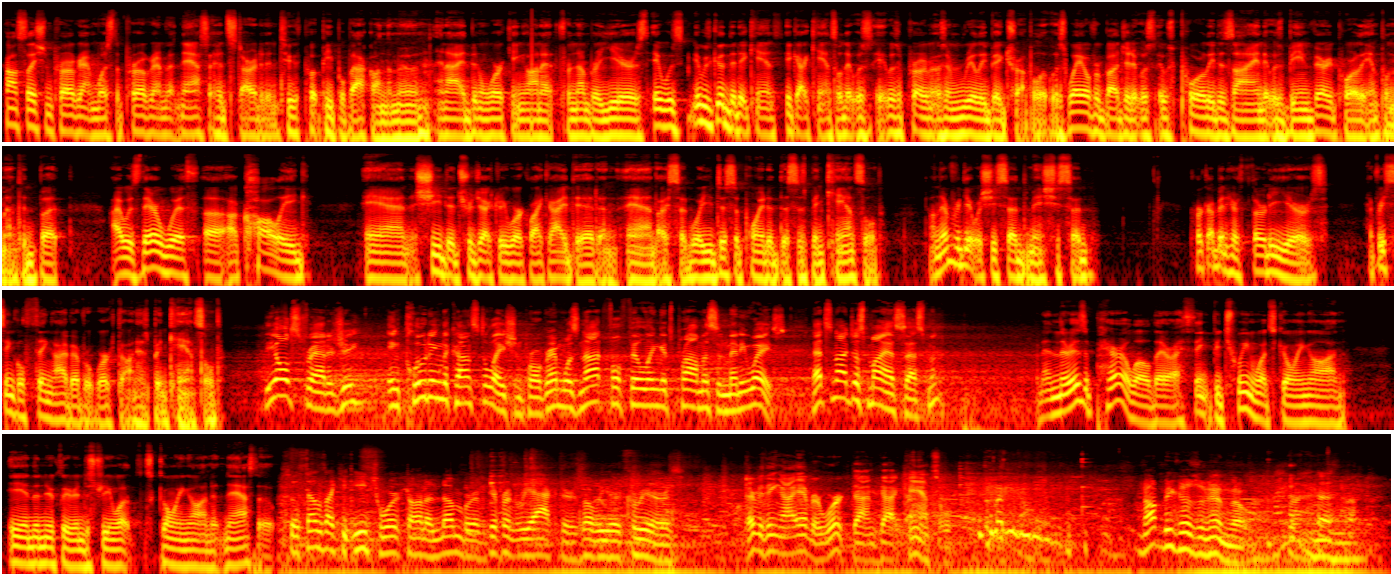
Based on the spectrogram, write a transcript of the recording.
Constellation program was the program that NASA had started and to put people back on the moon, and I had been working on it for a number of years. It was it was good that it can it got canceled. It was it was a program that was in really big trouble. It was way over budget. It was it was poorly designed. It was being very poorly implemented. But I was there with a, a colleague, and she did trajectory work like I did, and and I said, "Well, you're you disappointed this has been canceled?" I'll never forget what she said to me. She said, "Kirk, I've been here 30 years." Every single thing I've ever worked on has been canceled. The old strategy, including the Constellation program, was not fulfilling its promise in many ways. That's not just my assessment. And there is a parallel there, I think, between what's going on in the nuclear industry and what's going on at NASA. So it sounds like you each worked on a number of different reactors over your careers. Everything I ever worked on got canceled. Not because of him, though.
